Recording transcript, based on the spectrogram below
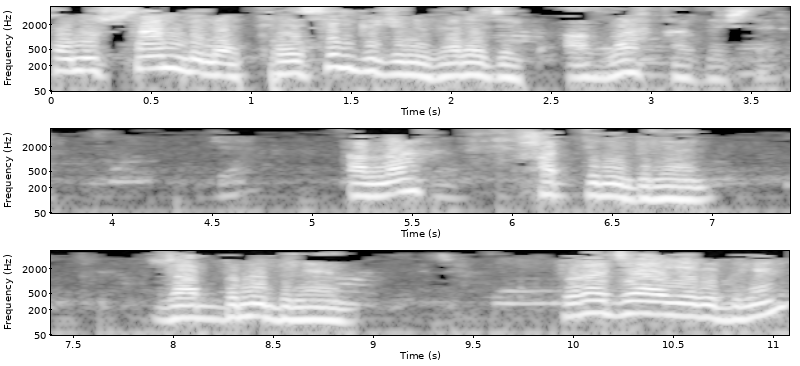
konuşsan bile tesir gücünü verecek Allah kardeşlerim. Allah haddini bilen, Rabbini bilen, duracağı yeri bilen,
